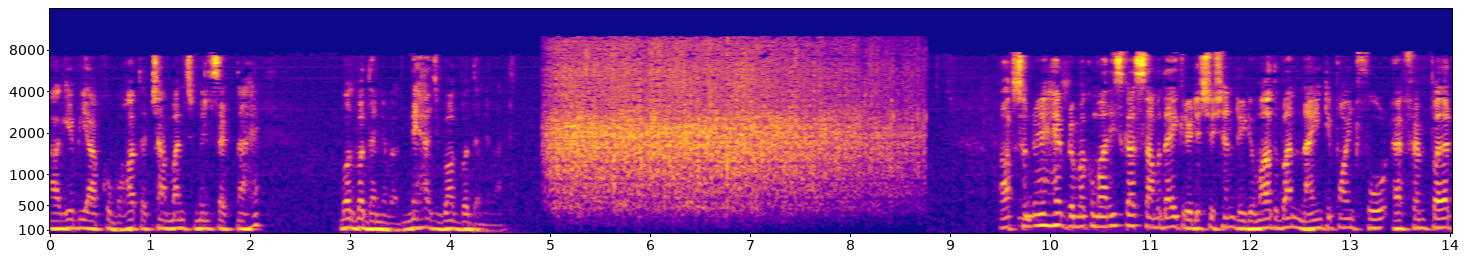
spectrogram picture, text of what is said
आगे भी आपको बहुत अच्छा मंच मिल सकता है। बहुत बहुत धन्यवाद। नेहा जी बहुत बहुत धन्यवाद। आप सुन रहे हैं ब्रह्मा कुमारी का सामुदायिक radio station, radio Madhuban 90.4 FM पर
